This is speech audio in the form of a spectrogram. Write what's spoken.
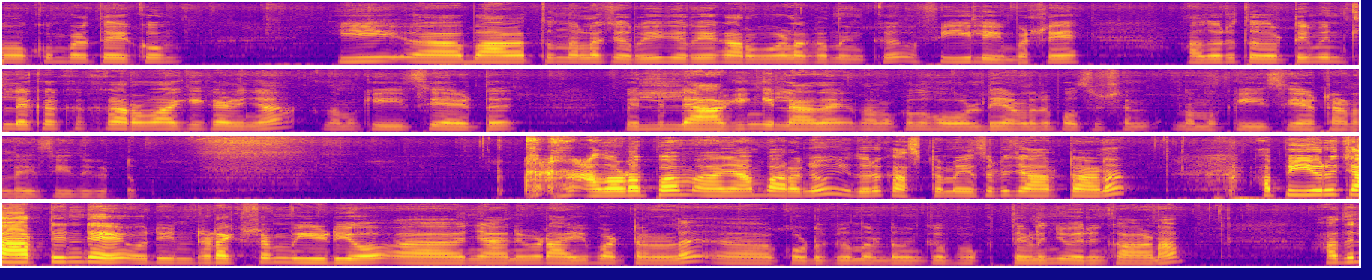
നോക്കുമ്പോഴത്തേക്കും ഈ ഭാഗത്തു നിന്നുള്ള ചെറിയ ചെറിയ കർവുകളൊക്കെ നിങ്ങൾക്ക് ഫീൽ ചെയ്യും. പക്ഷേ അതൊരു തേർട്ടി മിനിറ്റിലേക്കൊക്കെ കർവാക്കി കഴിഞ്ഞാൽ നമുക്ക് ഈസി ആയിട്ട് വലിയ ലാഗിങ് ഇല്ലാതെ നമുക്കത് ഹോൾഡ് ചെയ്യാനുള്ളൊരു പൊസിഷൻ നമുക്ക് ഈസി ആയിട്ട് അനലൈസ് ചെയ്ത് കിട്ടും. അതോടൊപ്പം ഞാൻ പറഞ്ഞു ഇതൊരു കസ്റ്റമൈസ്ഡ് ചാർട്ടാണ് അപ്പോൾ ഈ ഒരു ചാർട്ടിന്റെ ഒരു ഇൻട്രഡക്ഷൻ വീഡിയോ ഞാനിവിടെ ഐ ബട്ടണിൽ കൊടുക്കുന്നുണ്ട്. നിങ്ങൾക്ക് ഇപ്പോൾ തെളിഞ്ഞു വരും കാണാം. അതിൽ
